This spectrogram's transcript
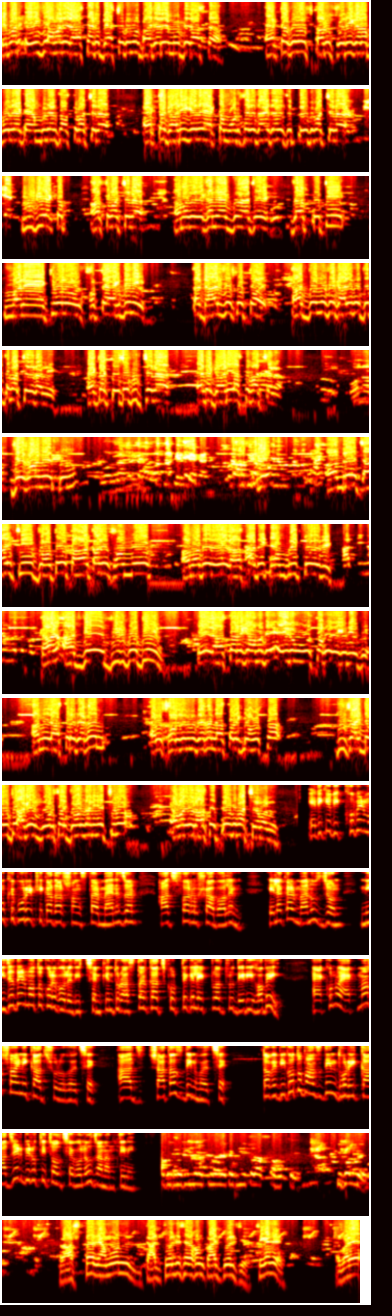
এবার এই যে আমাদের রাস্তাটা ব্যস্ততম বাজারের মধ্যে রাস্তা, একটা কোনো কারও শরীর খারাপ হলে একটা অ্যাম্বুলেন্স আসতে পারছে না, একটা গাড়ি গেলে একটা মোটরসাইকেল দাঁড়িয়ে দাঁড়িয়ে সে পেরোতে পারছে না, রুগী একটা আসতে পারছে না। আমাদের এখানে একজন আছে, যার প্রতি মানে কি বলব, সপ্তাহে একদিনই তার ডায়ালিসিস করতে হয়। তার জন্য সে গাড়ি যেতে পারছে না তাহলে একটা টোটো ঢুকছে না, একটা গাড়ি আসতে পারছে না। যে কারণে আমরা চাইছি যত তাড়াতাড়ি সম্ভব আমাদের এই রাস্তাটি কমপ্লিট করে দিক। কারণ আজকে দীর্ঘদিন এই রাস্তাটাকে আমাদের এইরকম অবস্থা করে রেখে দিয়েছে। আমি রাস্তাটা দেখান আমার সরকারি দেখান রাস্তাটা কি অবস্থা। দু সাইডটা উঠে আগে বর্ষায় জল দাঁড়িয়ে যাচ্ছিল আবার রাস্তায় পেরোতে পারছে না মানুষ। এদিকে বিক্ষোভের মুখে পড়ে ঠিকাদার সংস্থার ম্যানেজার আজফার শাহ বলেন, এলাকার মানুষজন নিজেদের মতো করে বলে দিচ্ছেন, কিন্তু রাস্তার কাজ করতে গেলে একটু আধটু দেরি হবেই। এখনও এক মাস হয়নি কাজ শুরু হয়েছে, আজ সাতাশ দিন হয়েছে। তবে বিগত পাঁচ দিন ধরে কাজের বিরতি চলছে বলেও জানান তিনি। রাস্তা যেমন কাজ চলছে, সেরকম কাজ চলছে, ঠিক আছে? এবারে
